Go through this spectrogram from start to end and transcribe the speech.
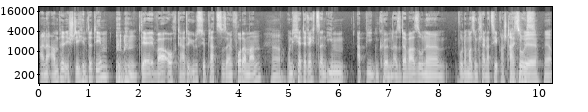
An der Ampel, ich stehe hinter dem, der war auch, der hatte übelst viel Platz zu seinem Vordermann Ja. und ich hätte rechts an ihm abbiegen können. Also da war so eine, wo nochmal so ein kleiner Zebrastreifen so, ist. ja, ja.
